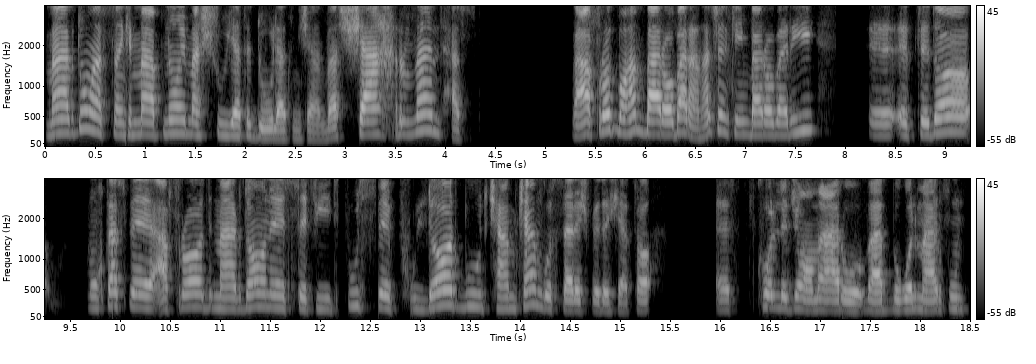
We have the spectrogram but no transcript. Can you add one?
مردم هستن که مبنای مشروعیت دولت میشن و شهروند هست و افراد با هم برابرن. هرچند که این برابری ابتدا مختص به افراد مردان سفید پوست پولدار بود کم کم گسترش پیدا کرد تا کل جامعه رو و به قول معروفون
